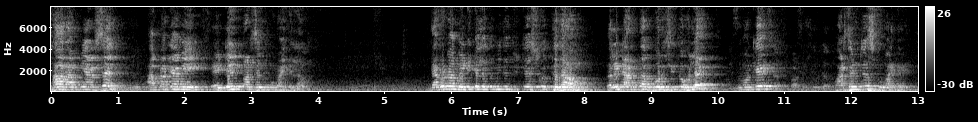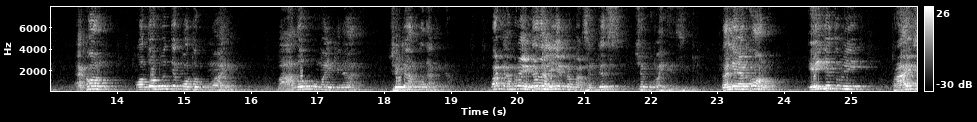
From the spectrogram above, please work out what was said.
স্যার, আপনি আসছেন, আপনাকে আমি এই টেন পার্সেন্ট কমাই দিলাম। দেখো না, মেডিকেলে তুমি যদি টেস্ট করতে দাও, তাহলে ডাক্তার পরিচিত হলে তোমাকে পার্সেন্টেজ কমাই দেয়। এখন কতর মধ্যে কত কমায়? বা আদৌ কমায় কিনা? সেটা আমরা জানি না। বাট আমরা এটা জানি একটা পার্সেন্টেজ সে কমাই দিয়েছে। তাহলে এখন এই যে তুমি প্রাইস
